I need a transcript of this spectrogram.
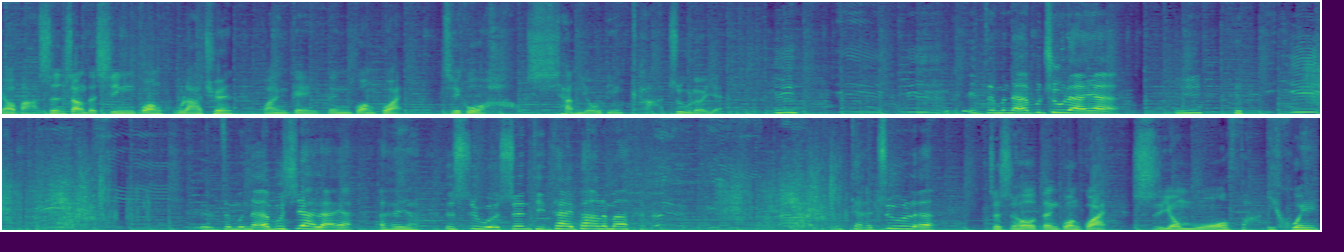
要把身上的星光呼啦圈还给灯光怪，结果好像有点卡住了耶。咦？怎么拿不出来呀？咦？咦？怎么拿不下来呀？哎呀，是我身体太胖了吗？卡住了。这时候灯光怪使用魔法一挥，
